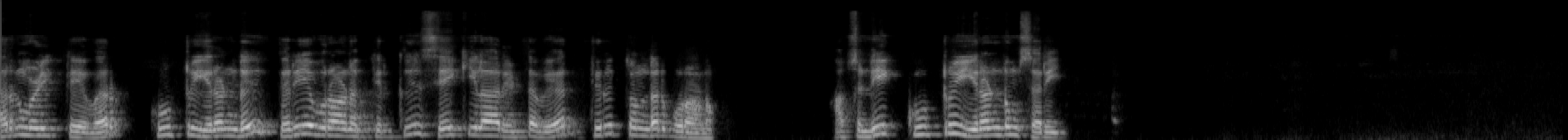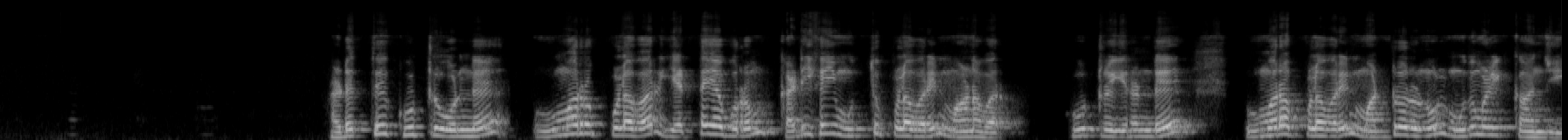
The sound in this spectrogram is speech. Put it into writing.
அருள்மொழித்தேவர். கூற்று இரண்டு பெரிய புராணத்திற்கு சேக்கிலார் இட்ட பெயர் திருத்தொண்டர் புராணம். ஆப்ஷன் டி கூற்று இரண்டும் சரி. அடுத்து கூற்று ஒன்று உமரப்புலவர் எட்டயபுரம் கடிகை முத்துப்புலவரின் மாணவர். கூற்று இரண்டு உமரப்புலவரின் மற்றொரு நூல் முதுமொழி காஞ்சி.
